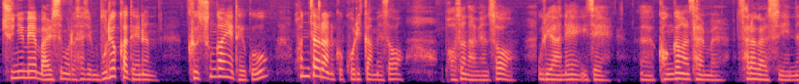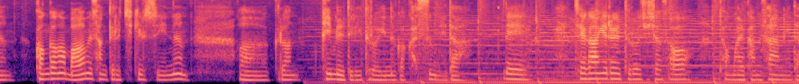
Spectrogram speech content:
주님의 말씀으로 사실 무력화되는 그 순간이 되고 혼자라는 그 고립감에서 벗어나면서 우리 안에 이제 어, 건강한 삶을 살아갈 수 있는 건강한 마음의 상태를 지킬 수 있는 어, 그런 비밀들이 들어있는 것 같습니다. 네. 제 강의를 들어주셔서 정말 감사합니다.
